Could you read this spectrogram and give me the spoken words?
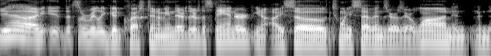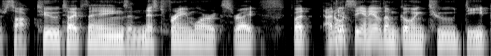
Yeah, I mean, it, that's a really good question. I mean, they're they're the standard, you know, ISO 27001 and and there's SOC 2 type things and NIST frameworks, right? But I don't yeah. see any of them going too deep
